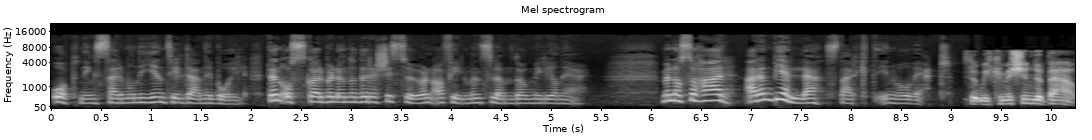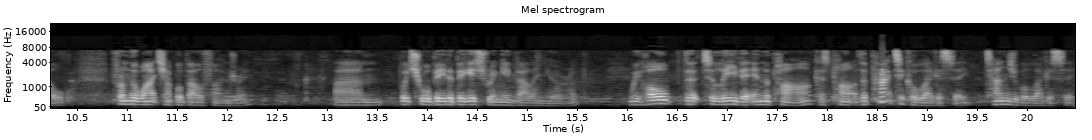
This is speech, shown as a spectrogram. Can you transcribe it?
Åpningsseremonien til Danny Boyle. Den Oscar-belønnede regissøren av filmen 'Slumdog Millionaire'. Men også her er en bjelle sterkt involvert. From the Whitechapel Bell Foundry, um, which will be the biggest ringing bell in Europe. We hope that to leave it in the park as part of the practical legacy, tangible legacy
